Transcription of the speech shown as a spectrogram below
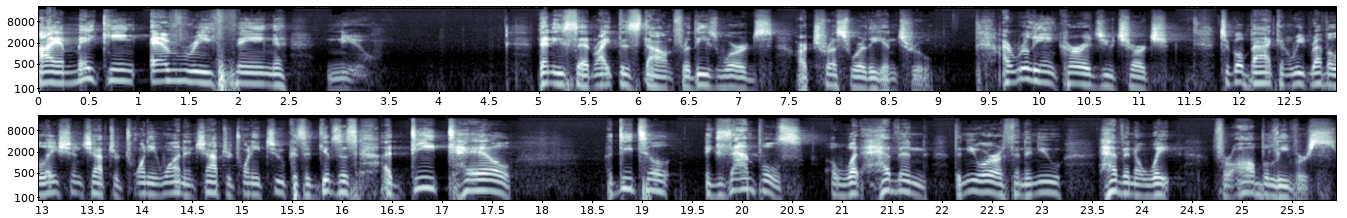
I am making everything new. Then he said, Write this down, for these words are trustworthy and true. I really encourage you, church, to go back and read Revelation chapter 21 and chapter 22 because it gives us a detail, a detail examples of what heaven, the new earth, and the new heaven await for all believers.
